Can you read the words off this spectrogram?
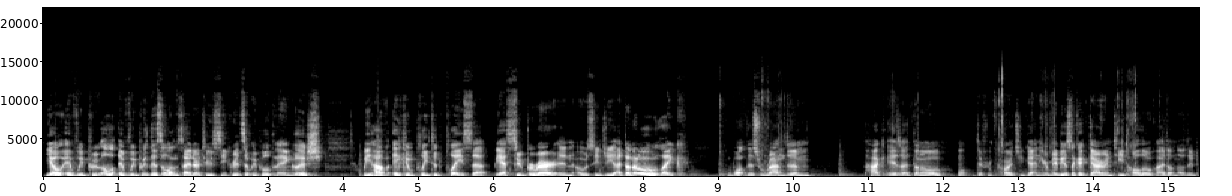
Yo, if we put if we put this alongside our two secrets that we pulled in English, we have a completed playset. Yeah, super rare in OCG. I don't know, like, what this random pack is. I don't know what different cards you get in here. Maybe it's like a guaranteed hollow. I don't know, dude.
